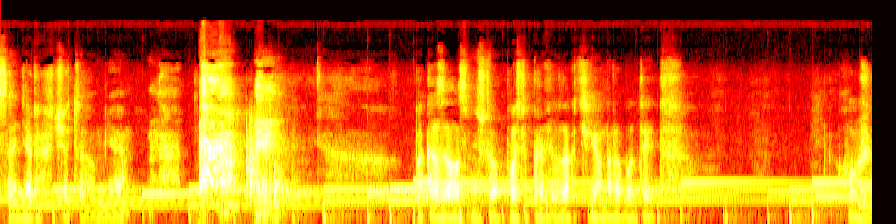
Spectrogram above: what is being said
Кондиционер что-то у меня показалось мне, что после профилактики он работает хуже.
